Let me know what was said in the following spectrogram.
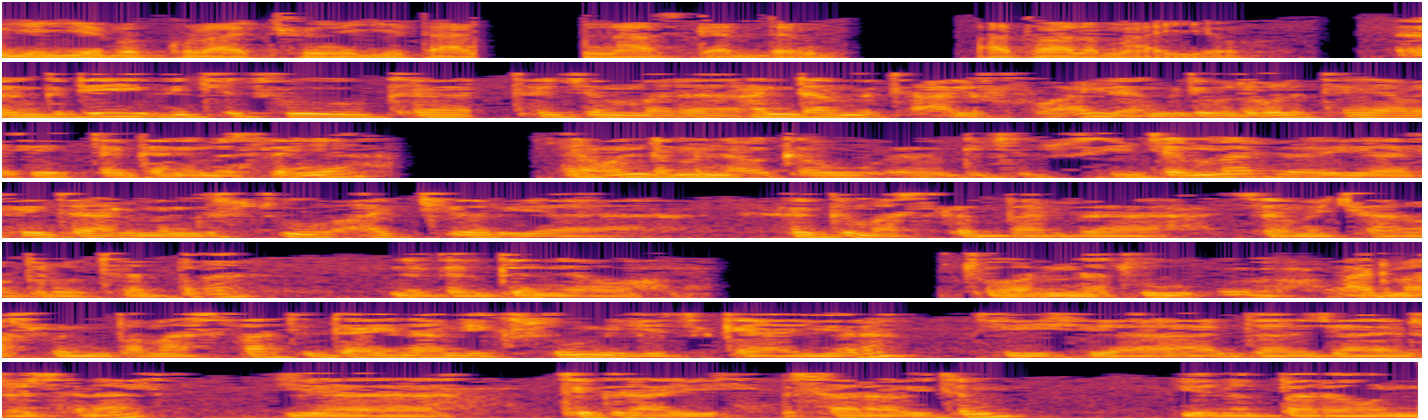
የየበኩላችሁን እይታ እናስቀድም። አቶ አለማየሁ እንግዲህ ግጭቱ ከተጀመረ አንድ ዓመት አልፏል። እንግዲህ ወደ ሁለተኛ ዓመት የተጠጋን ይመስለኛል። ያው እንደምናውቀው ግጭቱ ሲጀመር የፌዴራል መንግስቱ አጭር የህግ ማስከበር ዘመቻ ነው ብሎት ነበር። ነገር ግን ያው ጦርነቱ አድማሱን በማስፋት ዳይናሚክሱም እየተቀያየረ ይህ ደረጃ ላይ ደርሰናል። የትግራይ ሰራዊትም የነበረውን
